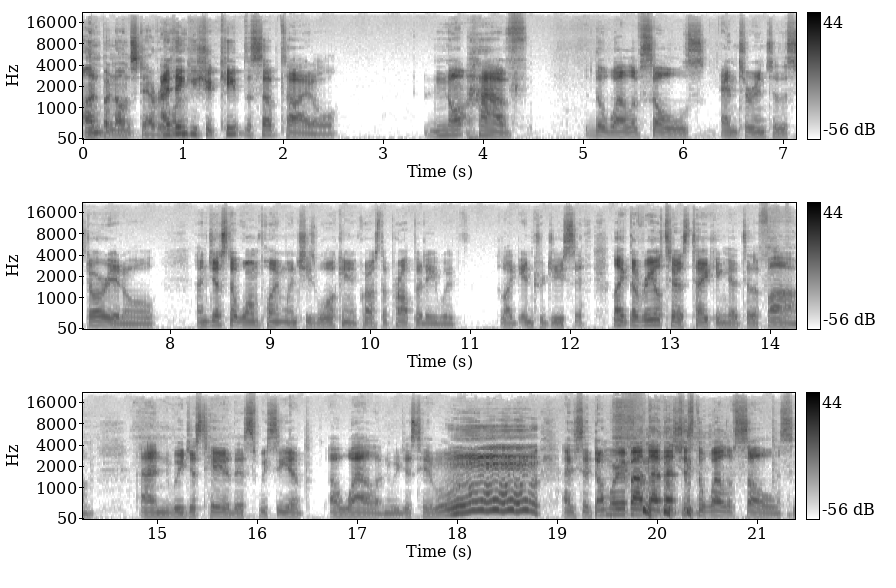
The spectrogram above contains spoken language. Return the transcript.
unbeknownst to everyone. I think you should keep the subtitle not have the Well of Souls enter into the story at all. And just at one point when she's walking across the property with like introducing like the realtor is taking her to the farm and we just hear this we see a, a well and we just hear Ooh! and he said don't worry about that that's just the well of souls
